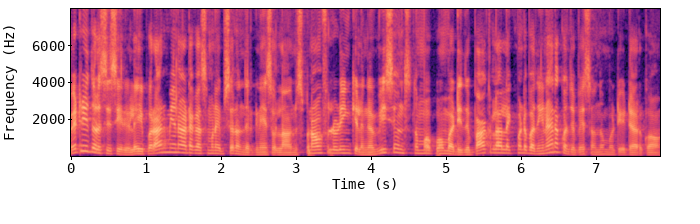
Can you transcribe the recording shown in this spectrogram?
வெற்றி துளசி சீரியலில் இப்போ அருமையான ஆட்டகாசமான எபிசோட் வந்திருக்குனே சொல்லலாம். மிஸ் பண்ணாமல் ஃபுல்லோடையும் கேளுங்க. விசி வந்து சுத்தமாக போக மாட்டேது பார்க்கலாம். லைக் பண்ணிட்டு பார்த்தீங்கன்னா எனக்கு கொஞ்சம் பேச வந்து மோட்டிவேட்டாக இருக்கும்.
